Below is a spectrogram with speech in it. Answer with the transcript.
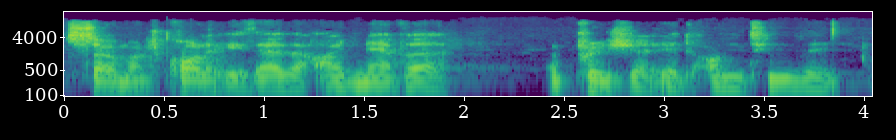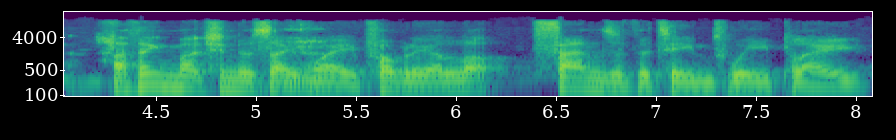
so much quality there that I never appreciated on TV. I think much in the same Yeah. way, probably a lot fans of the teams we play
